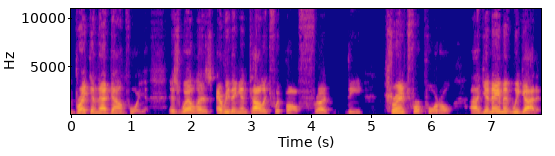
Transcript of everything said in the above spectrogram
breaking that down for you, as well as everything in college football, uh, the transfer portal. Uh, you name it, we got it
